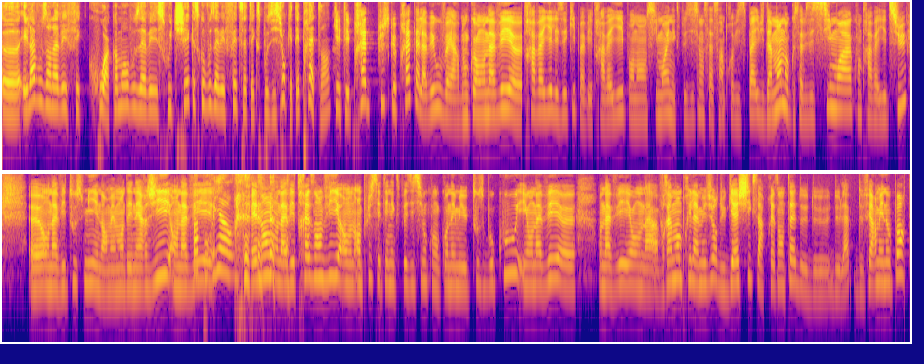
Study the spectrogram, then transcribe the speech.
Euh, et là, vous en avez fait quoi? Comment vous avez switché? Qu'est-ce que vous avez fait de cette exposition qui était prête hein? Qui était prête, plus que prête, elle avait ouvert. Donc on avait euh, travaillé, les équipes avaient travaillé pendant six mois. Une exposition, ça s'improvise pas évidemment. Donc ça faisait six mois qu'on travaillait dessus. on avait tous mis énormément d'énergie. On avait pas pour rien. Mais non, on avait très envie. En, plus, c'était une exposition qu'on aimait tous beaucoup et on avait, on avait, on a vraiment pris la mesure du gâchis que ça représentait de, de, de, fermer nos portes.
